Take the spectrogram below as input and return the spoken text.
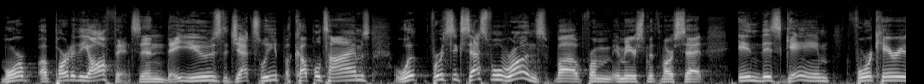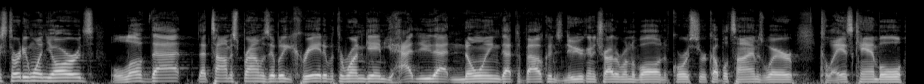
more a part of the offense and they used the jet sweep a couple times for successful runs uh, from Ihmir Smith-Marsette in this game. Four carries, 31 yards. Love that. That Thomas Brown was able to get creative with the run game. You had to do that knowing that the Falcons knew you're going to try to run the ball. And of course, there are a couple times where Calais Campbell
